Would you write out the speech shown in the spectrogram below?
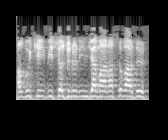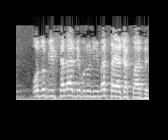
Halbuki bir sözünün ince manası vardı. Onu bilselerdi bunu nimet sayacaklardı.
